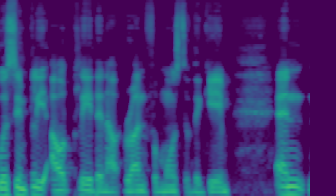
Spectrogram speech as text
were simply outplayed and outrun for most of the game. And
